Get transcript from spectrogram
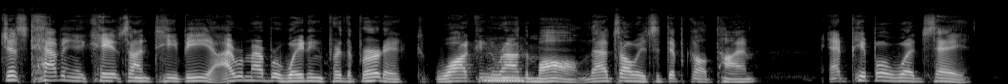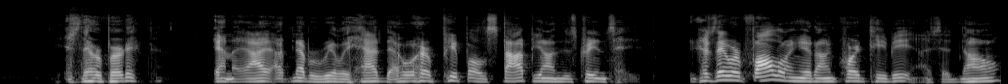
just having a case on TV, I remember waiting for the verdict, walking around the mall. That's always a difficult time, and people would say, "Is there a verdict?" And I, I've never really had that where people stop you on the street and say, because they were following it on court TV. I said, "No."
